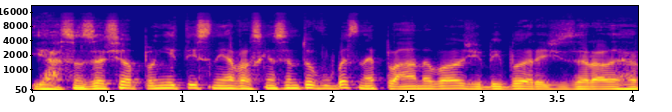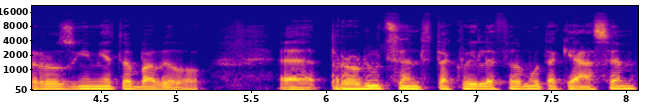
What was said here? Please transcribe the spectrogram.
já jsem začal plnit ty sny a vlastně jsem to vůbec neplánoval, že bych byl režisér, ale hrozně mě to bavilo. Eh, producent takovýhle filmu, tak já jsem,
